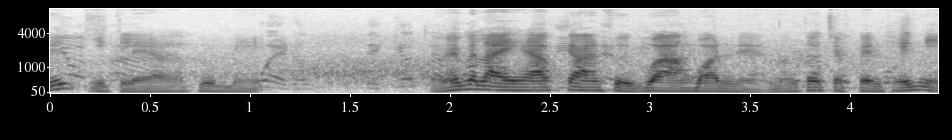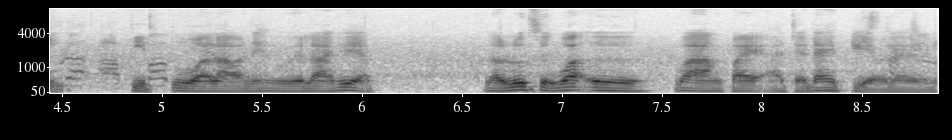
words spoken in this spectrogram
ลึกอีกแล้วครับลูกนี้แต่ไม่เป็นไรครับ การฝึกวางบอลเนี่ยมันก็จะเป็นเทคนิคติดตัวเราในเวลาที่แบบเรารู้สึกว่าเออวางไปอาจจะได้เปรียบอะไรแบบ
